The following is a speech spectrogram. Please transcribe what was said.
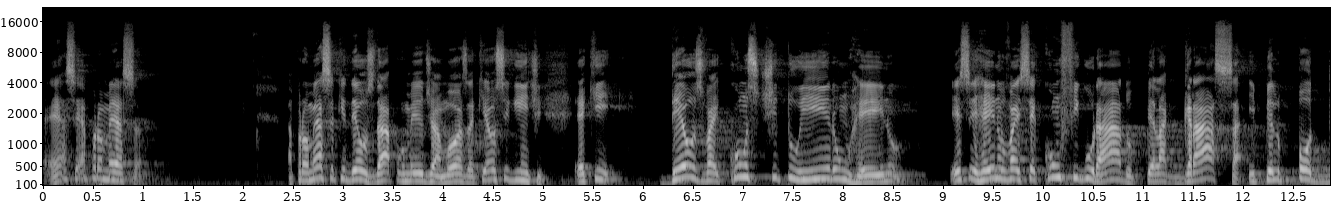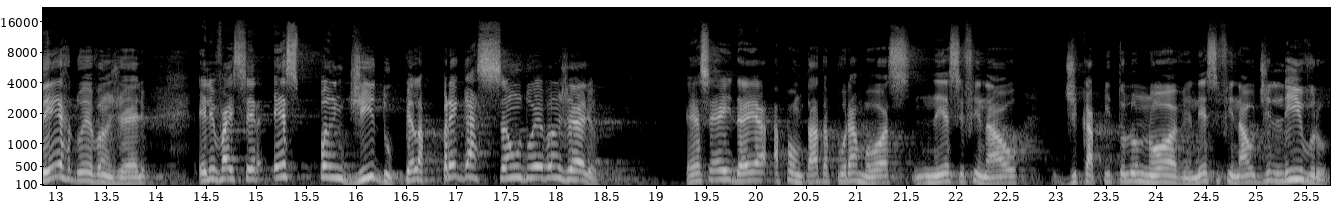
Essa é a promessa. A promessa que Deus dá por meio de Amós aqui é o seguinte: é que Deus vai constituir um reino, esse reino vai ser configurado pela graça e pelo poder do Evangelho, ele vai ser expandido pela pregação do Evangelho. Essa é a ideia apontada por Amós nesse final de capítulo 9, nesse final de livro.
